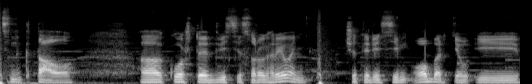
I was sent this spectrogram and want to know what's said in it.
Цінктао. Е, Коштує 240 гривень, 4,7 обертів, і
